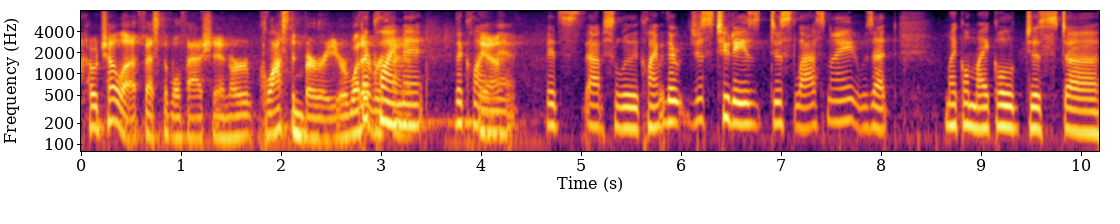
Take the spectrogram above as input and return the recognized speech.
Coachella festival fashion or Glastonbury or whatever? the kind of- climate the climate it's absolutely climate there just two days just last night was at michael michael just uh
